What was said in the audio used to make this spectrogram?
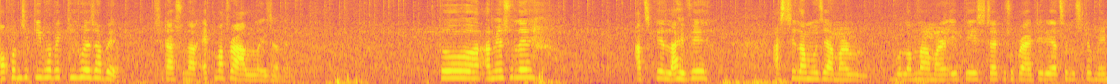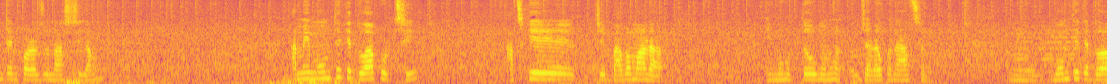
কখন যে কীভাবে কি হয়ে যাবে, সেটা আসলে একমাত্র আল্লাহই জানে। তো আমি আসলে আজকে লাইভে আসছিলাম ওই যে আমার, বললাম না, আমার এই পেজটার কিছু ক্রাইটেরিয়া ছিল সেটা মেনটেন করার জন্য আসছিলাম। আমি মন থেকে দোয়া করছি, আজকে যে বাবা মারা এই মুহূর্তেও মনে হয় যারা ওখানে আছেন, আমি মন থেকে দোয়া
